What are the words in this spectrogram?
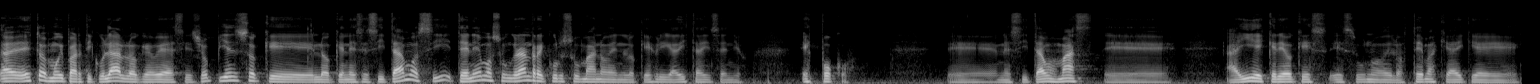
esto es muy particular lo que voy a decir. Yo pienso que lo que necesitamos, sí, tenemos un gran recurso humano en lo que es brigadista de incendios. Es poco. Eh, necesitamos más. Eh, ahí creo que es, uno de los temas que hay que,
